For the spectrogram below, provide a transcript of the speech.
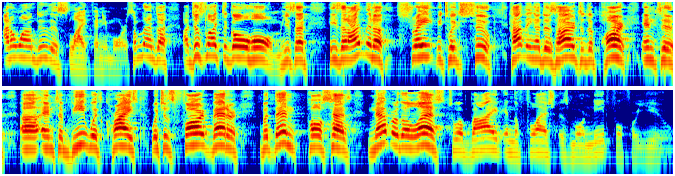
I don't want to do this life anymore. Sometimes I, I just like to go home. He said, he said, I'm in a strait betwixt two, having a desire to depart and to, uh, and to be with Christ, which is far better. But then Paul says, nevertheless, to abide in the flesh is more needful for you.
